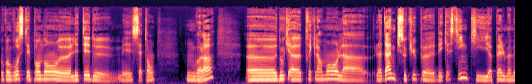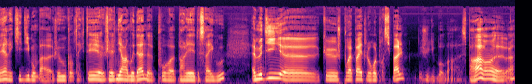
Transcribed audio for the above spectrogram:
Donc en gros, c'était pendant l'été de mes 7 ans. Donc voilà. Euh, donc il y a très clairement la, dame qui s'occupe euh, des castings qui appelle ma mère et qui dit bon bah je vais vous contacter, euh, je vais venir à Modane pour parler de ça avec vous. Elle me dit que je pourrais pas être le rôle principal. Je lui dis bon bah c'est pas grave hein, voilà.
